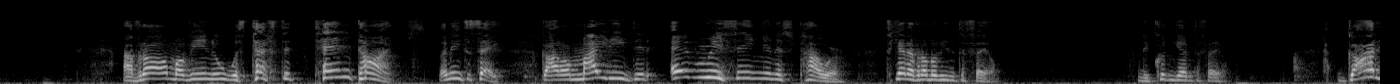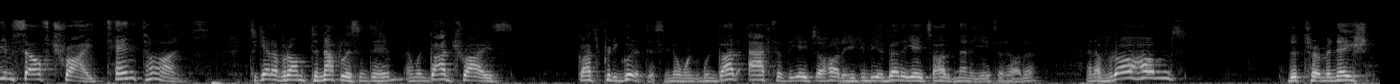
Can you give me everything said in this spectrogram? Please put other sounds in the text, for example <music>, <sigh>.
Avraham Avinu was tested ten times. That means to say, God Almighty did everything in His power to get Avraham Avinu to fail. And He couldn't get him to fail. God Himself tried ten times to get Avram to not listen to Him, and when God tries, God's pretty good at this. You know, when, when God acts at the Yetzer Hara, He can be a better Yetzer Hara than a Yetzer Hara. And Avraham's determination,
